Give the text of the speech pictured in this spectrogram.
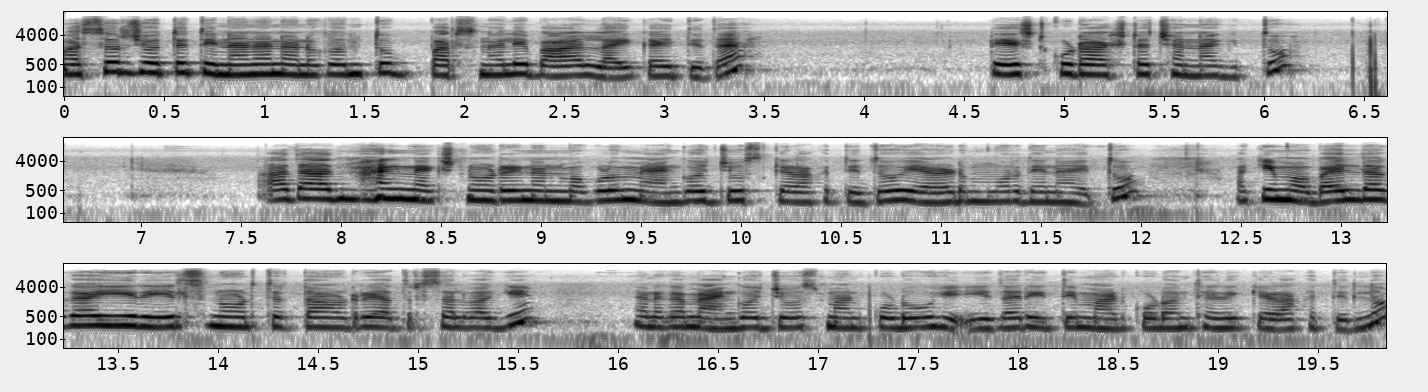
ಮೊಸರು ಜೊತೆ ತಿನ್ನೋಣ ನನಗಂತೂ ಪರ್ಸ್ನಲಿ ಭಾಳ ಲೈಕ್ ಆಯ್ತಿದೆ. ಟೇಸ್ಟ್ ಕೂಡ ಅಷ್ಟೇ ಚೆನ್ನಾಗಿತ್ತು. ಅದಾದ್ಮ್ಯಾಗ ನೆಕ್ಸ್ಟ್ ನೋಡ್ರಿ ನನ್ನ ಮಗಳು ಮ್ಯಾಂಗೋ ಜ್ಯೂಸ್ ಕೇಳಾಕತ್ತಿದ್ದು ಎರಡು ಮೂರು ದಿನ ಆಯಿತು. ಆಕೆ ಮೊಬೈಲ್ದಾಗ ಈ ರೀಲ್ಸ್ ನೋಡ್ತಿರ್ತಾವೆ ನೋಡ್ರಿ, ಅದ್ರ ಸಲುವಾಗಿ ನನಗೆ ಮ್ಯಾಂಗೋ ಜ್ಯೂಸ್ ಮಾಡಿಕೊಡು ಇದೇ ರೀತಿ ಮಾಡಿಕೊಡು ಅಂಥೇಳಿ ಕೇಳಾಕತ್ತಿದ್ಲು.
